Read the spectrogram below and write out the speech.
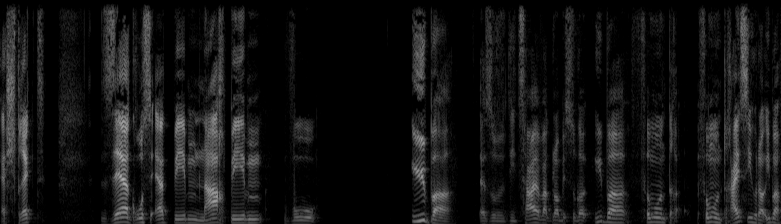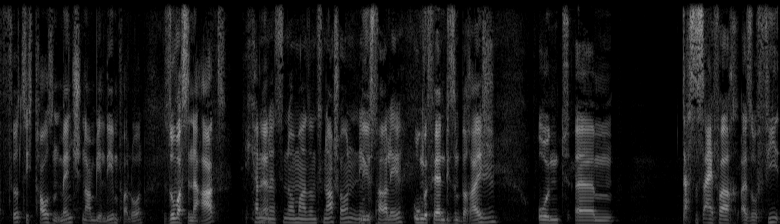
erstreckt. Sehr große Erdbeben, Nachbeben, wo über, also die Zahl war, glaube ich, sogar über 35, 35 oder über 40.000 Menschen haben ihr Leben verloren. Sowas in der Art, Ich kann Ja. das nochmal sonst nachschauen, nee, parallel. ungefähr in diesem Bereich. Mhm. Und ähm, das ist einfach, also viel,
